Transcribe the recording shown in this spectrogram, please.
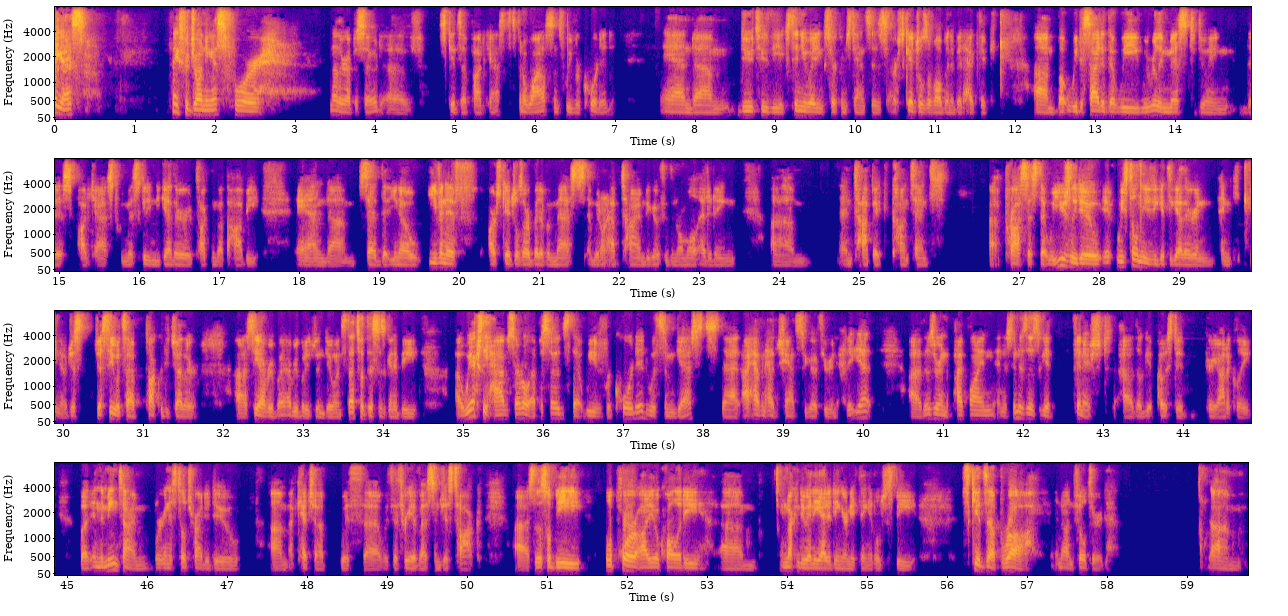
Hey guys, thanks for joining us for another episode of Skids Up Podcast. It's been a while since we've recorded, and um, due to the extenuating circumstances, our schedules have all been a bit hectic. Um, but we decided that we we really missed doing this podcast. We missed getting together, talking about the hobby, and um, said that you know even if our schedules are a bit of a mess and we don't have time to go through the normal editing um, and topic content uh, process that we usually do, it, we still need to get together and and you know just just see what's up, talk with each other, uh, see how everybody everybody's been doing. So that's what this is going to be. Uh, we actually have several episodes that we've recorded with some guests that I haven't had a chance to go through and edit yet. Uh, those are in the pipeline, and as soon as those get finished, uh, they'll get posted periodically. But in the meantime, we're going to still try to do um, a catch up with uh, with the three of us and just talk. so this will be a little poorer audio quality. Um, I'm not going to do any editing or anything. It'll just be skids up raw and unfiltered. Um,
